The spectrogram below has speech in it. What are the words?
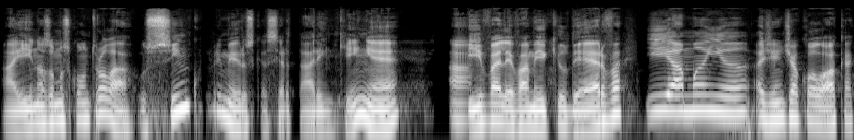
Aí nós vamos controlar os cinco primeiros que acertarem quem é, Aí vai levar meio quilo de erva. E amanhã a gente já coloca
